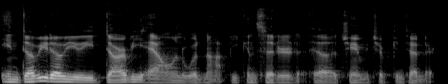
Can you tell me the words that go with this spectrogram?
in WWE, Darby Allin would not be considered a championship contender,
